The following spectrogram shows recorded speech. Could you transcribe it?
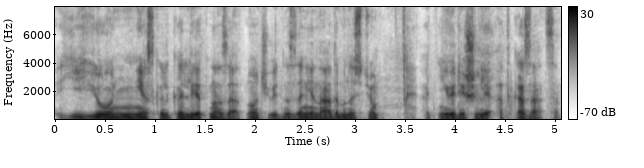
ее несколько лет назад. Ну, очевидно, за ненадобностью от нее решили отказаться.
